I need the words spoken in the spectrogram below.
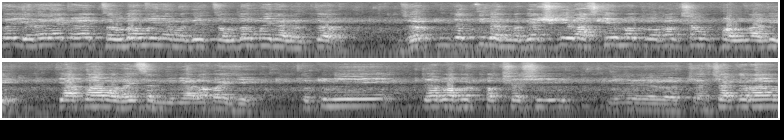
तर येणाऱ्या काळात चौदा महिन्यामध्ये चौदा महिन्यानंतर जर तुमच्या तिघांमध्ये अशी काही राजकीय महत्वाकांक्षा उफाळून आली की आता आम्हालाही संधी मिळायला पाहिजे तर तुम्ही त्याबाबत पक्षाशी चर्चा कराल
